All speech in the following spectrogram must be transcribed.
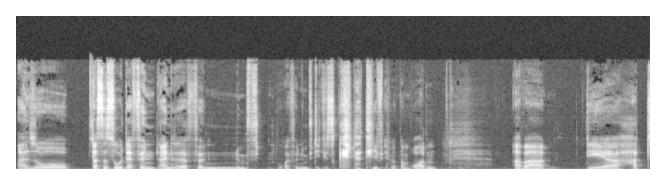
Also, das ist so der, eine der vernünftigen, wobei vernünftig ist relativ immer beim Orden, aber der hat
